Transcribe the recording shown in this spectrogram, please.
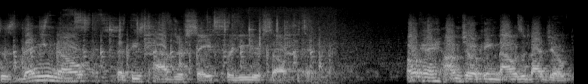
then you know that these tabs are safe for you yourself to take. Okay, I'm joking. That was a bad joke.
